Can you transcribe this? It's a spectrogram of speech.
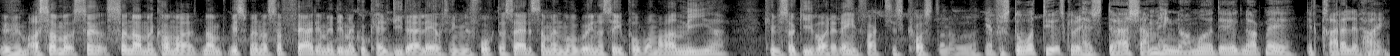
Øh, og så, må, så, så når man kommer, når, hvis man er så færdig med det, man kunne kalde de der lavthængende frugter, så er det så, man må gå ind og se på, hvor meget mere kan vi så give, hvor det rent faktisk koster noget. Ja, for store dyr skal vel have større sammenhængende områder. Det er jo ikke nok med lidt krat og lidt hegn.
